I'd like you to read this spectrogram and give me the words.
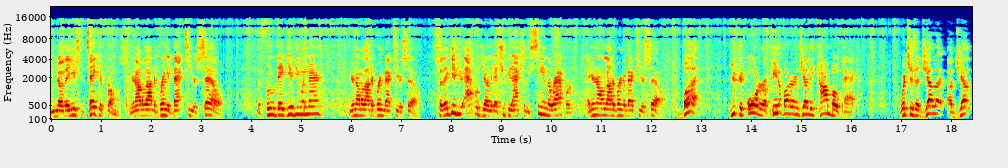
you know, they used to take it from us. You're not allowed to bring it back to your cell. The food they give you in there, you're not allowed to bring back to your cell. So they give you apple jelly that you can actually see in the wrapper, and you're not allowed to bring it back to your cell. But you could order a peanut butter and jelly combo pack, which is a jelly, a gel,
